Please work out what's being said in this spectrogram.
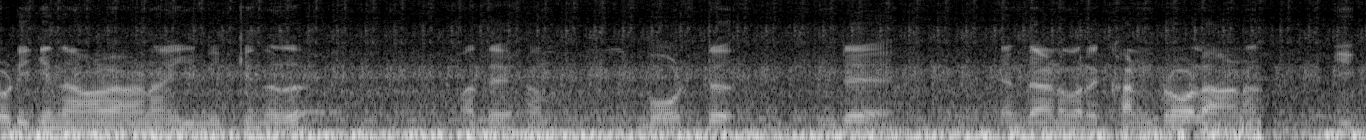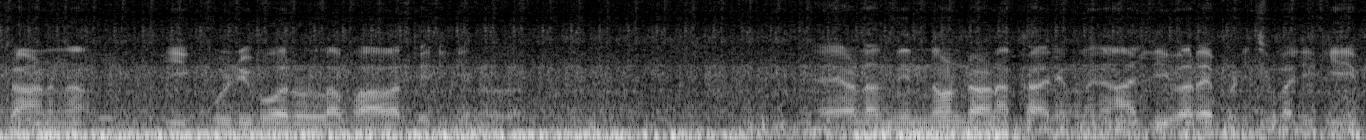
ഓടിക്കുന്ന ആളാണ് ഈ നിൽക്കുന്നത് അദ്ദേഹം ബോട്ടിന്റെ എന്താണ് പറയുക കൺട്രോളാണ് ഈ കാണുന്ന ഈ കുഴി പോലുള്ള ഭാഗത്തിരിക്കുന്നത്. അയാൾ നിന്നുകൊണ്ടാണ് കാര്യങ്ങൾ ആ ലിവറെ പിടിച്ച് വലിക്കുകയും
